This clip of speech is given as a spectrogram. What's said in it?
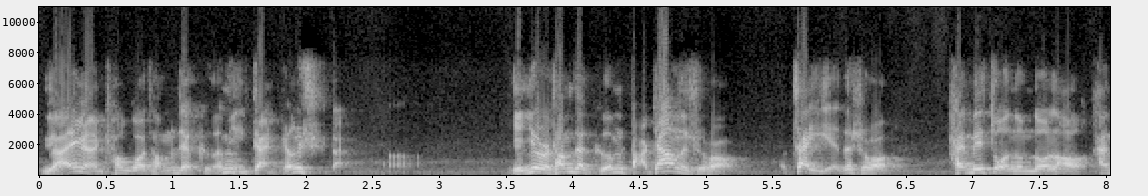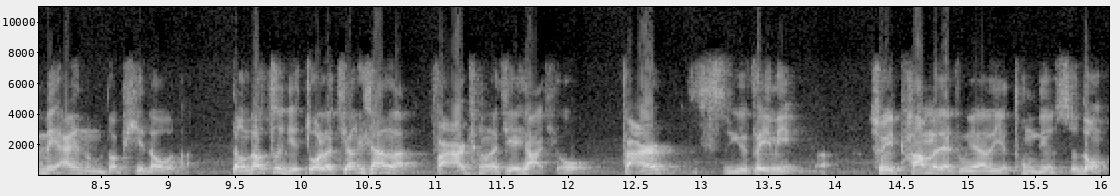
远远超过他们在革命战争时代啊。也就是他们在革命打仗的时候，在野的时候，还没坐那么多牢，还没挨那么多批斗呢。等到自己做了江山了，反而成了阶下囚，反而死于非命啊。所以他们在中间呢也痛定思痛。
